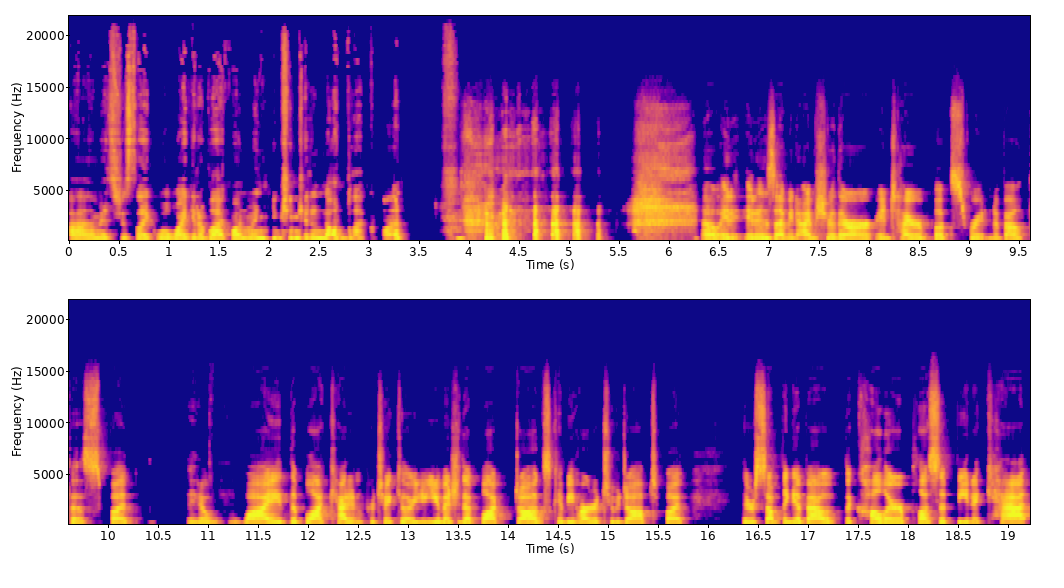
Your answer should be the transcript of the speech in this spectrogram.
um, it's just like, well, why get a black one when you can get a non-black one? oh, it, it is. I mean, I'm sure there are entire books written about this, but you know, why the black cat in particular? You, you mentioned that black dogs can be harder to adopt, but there's something about the color plus it being a cat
